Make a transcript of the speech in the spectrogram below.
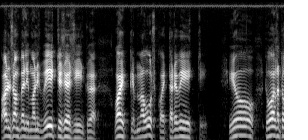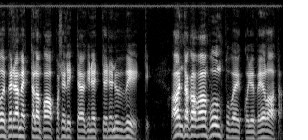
kansanpelimannit viittis esiintyä, vaikka mä usko, että ne viittii. Joo, tuolta toi Perämettälän paappa selittääkin, ettei ne nyt viitti. Antakaa vaan pumppuveikkojen pelata.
